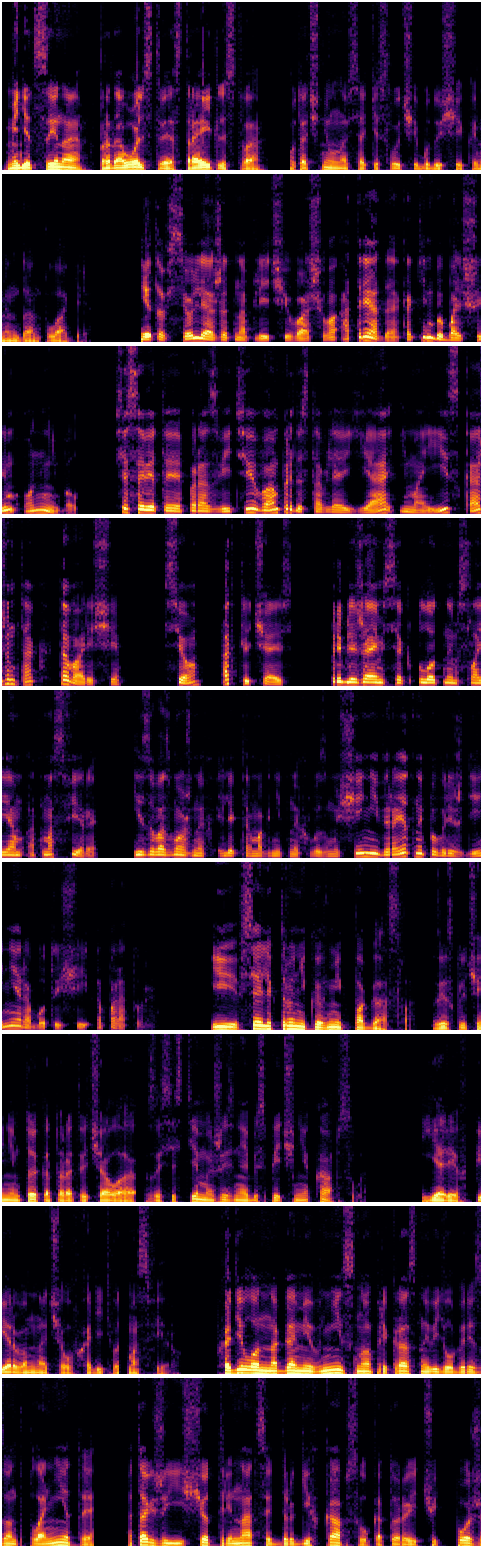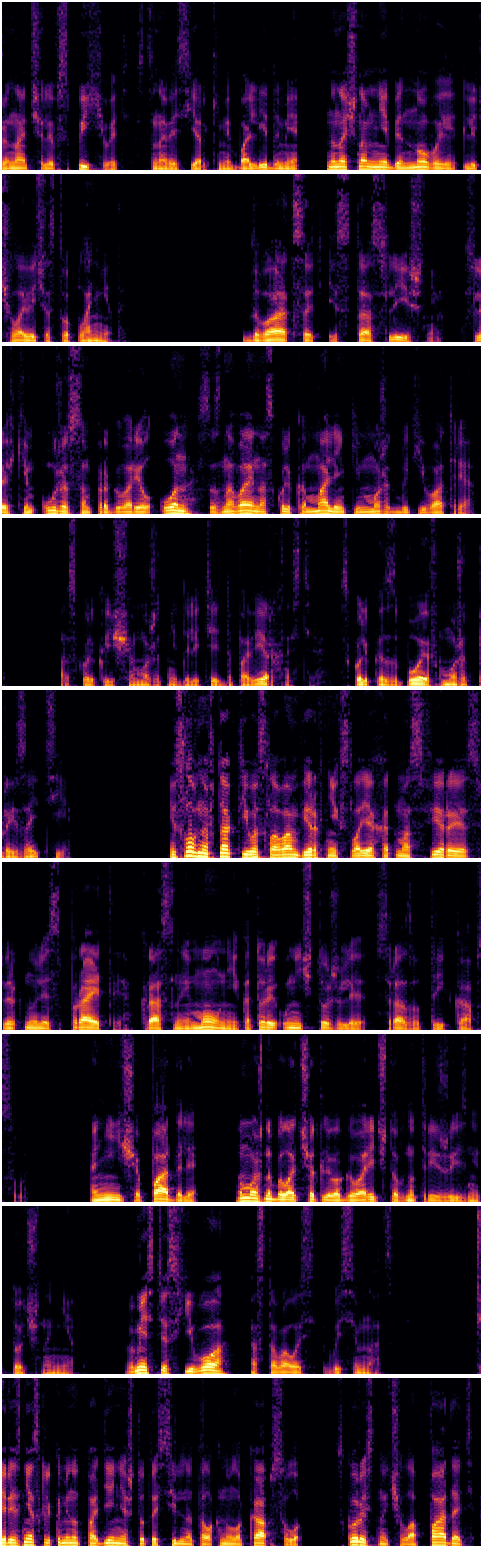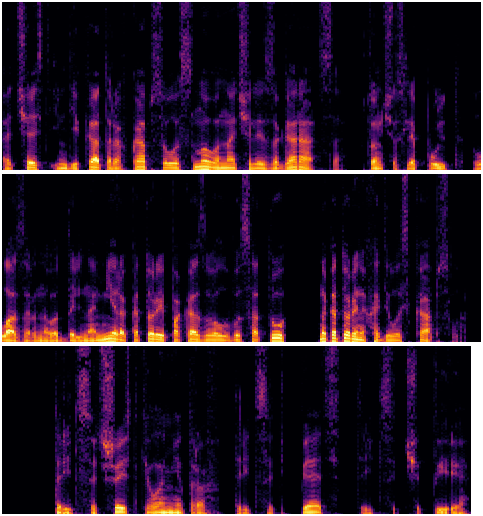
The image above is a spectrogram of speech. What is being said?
Медицина, продовольствие, строительство, уточнил на всякий случай будущий комендант лагеря. Это все ляжет на плечи вашего отряда, каким бы большим он ни был. Все советы по развитию вам предоставляю я и мои, скажем так, товарищи. Все, отключаюсь. Приближаемся к плотным слоям атмосферы. Из-за возможных электромагнитных возмущений вероятны повреждения работающей аппаратуры. И вся электроника вмиг погасла, за исключением той, которая отвечала за системы жизнеобеспечения капсулы. Ярев первым начал входить в атмосферу. Входил он ногами вниз, но прекрасно видел горизонт планеты, а также еще 13 других капсул, которые чуть позже начали вспыхивать, становясь яркими болидами на ночном небе новой для человечества планеты. Двадцать из ста с лишним. С легким ужасом проговорил он, сознавая, насколько маленьким может быть его отряд. А сколько еще может не долететь до поверхности, сколько сбоев может произойти. И словно в такт его словам в верхних слоях атмосферы сверкнули спрайты, красные молнии, которые уничтожили сразу три капсулы. Они еще падали, но можно было отчетливо говорить, что внутри жизни точно нет. Вместе с его оставалось 18. Через несколько минут падения что-то сильно толкнуло капсулу, скорость начала падать, а часть индикаторов капсулы снова начали загораться, в том числе пульт лазерного дальномера, который показывал высоту, на которой находилась капсула. 36 километров, 35, 34.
